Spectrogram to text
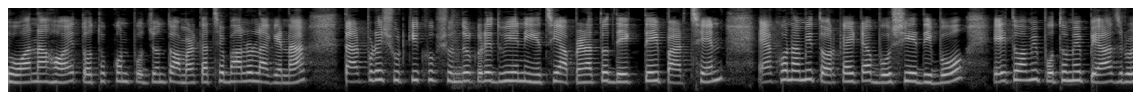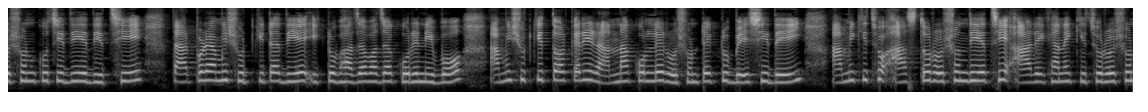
ধোয়া না হয়, ততক্ষণ পর্যন্ত আমার কাছে ভালো লাগে না। তারপরে শুটকি খুব সুন্দর করে ধুয়ে নিয়েছি, আপনারা তো দেখতেই পারছেন। এখন আমি তরকারিটা বসিয়ে দিব। এই তো আমি প্রথমে পেঁয়াজ, রসুন কুচি দিয়ে দিচ্ছি। তারপরে আমি শুটকিটা দিয়ে একটু ভাজা ভাজা করে নিব। আমি শুটকির তরকারি রান্না করলে রসুনটা একটু বেশি দেই। আমি কিছু আস্ত রসুন দিয়েছি আর এখানে কিছু রসুন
